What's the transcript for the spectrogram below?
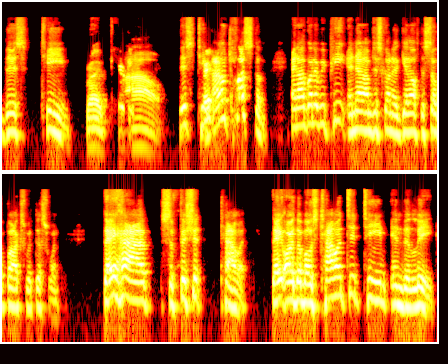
this team. Right. Wow. This team, I don't trust them. And I'm going to repeat, and then I'm just going to get off the soapbox with this one. They have sufficient talent. They are the most talented team in the league.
